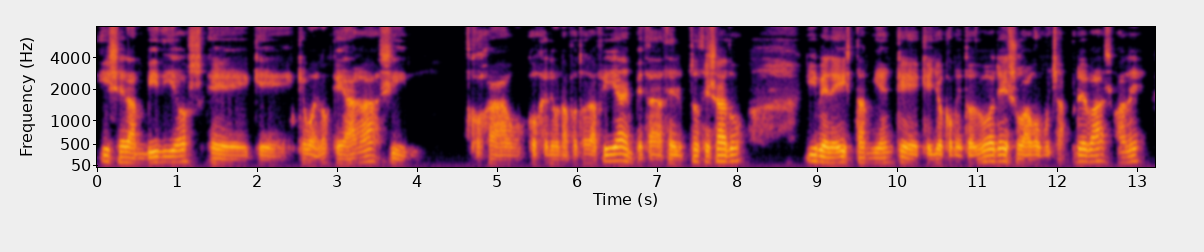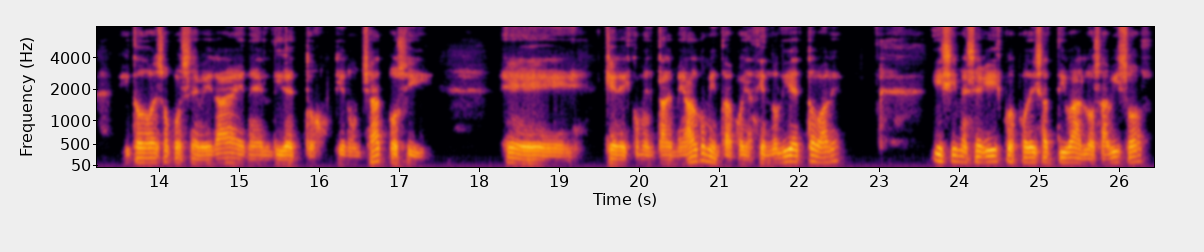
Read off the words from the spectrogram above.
y serán vídeos eh, que, bueno que haga si coja, cogeré una fotografía empezar a hacer el procesado y veréis también que, que yo cometo errores o hago muchas pruebas vale y todo eso pues se verá en el directo. Tiene un chat por si eh, queréis comentarme algo mientras voy haciendo el directo, ¿vale? Y si me seguís, pues podéis activar los avisos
